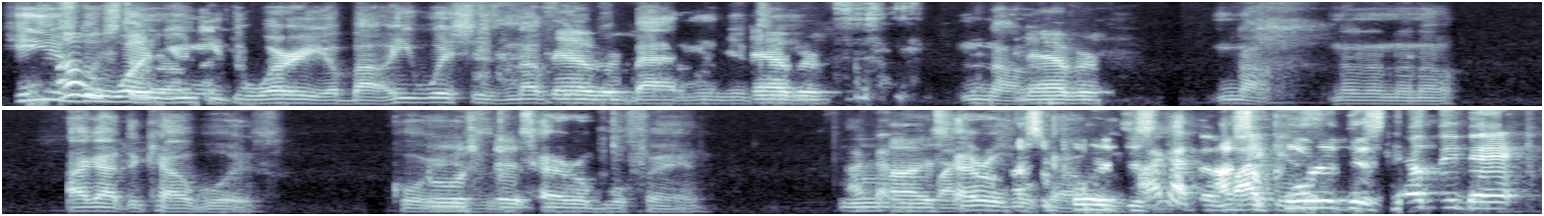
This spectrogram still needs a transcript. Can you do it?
He's the one you need to worry about. He wishes nothing Never. bad on your Never, team. No, never. no, no, no, no, no. I got the Cowboys. Corey oh, is a terrible fan. I got uh, the Vikings. Terrible I supported this. I got the I Vikings. supported this Healthy Dak,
